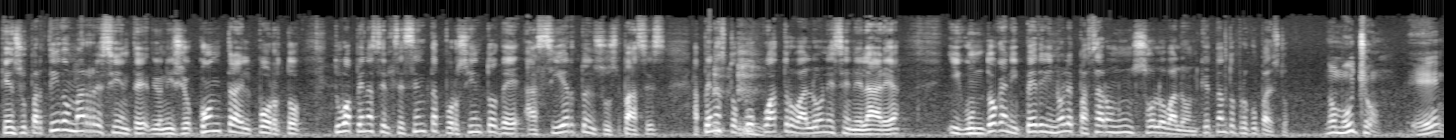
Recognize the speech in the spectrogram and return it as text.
que en su partido más reciente, Dionisio, contra el Porto, tuvo apenas el 60% de acierto en sus pases, apenas tocó cuatro balones en el área? Y Gundogan y Pedri no le pasaron un solo balón. ¿Qué tanto preocupa esto? No mucho. ¿Eh?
